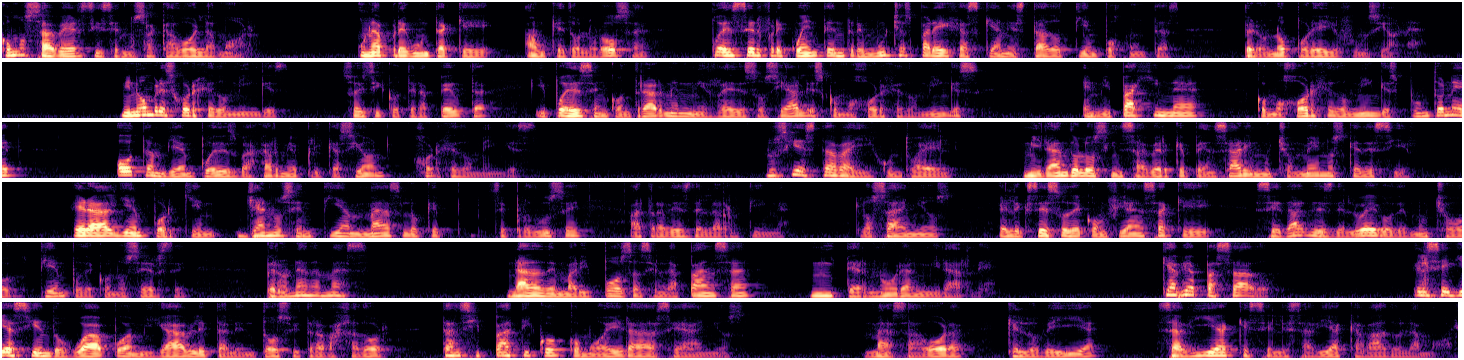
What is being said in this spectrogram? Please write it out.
¿Cómo saber si se nos acabó el amor? Una pregunta que, aunque dolorosa, puede ser frecuente entre muchas parejas que han estado tiempo juntas, pero no por ello funciona. Mi nombre es Jorge Domínguez, soy psicoterapeuta y puedes encontrarme en mis redes sociales como Jorge Domínguez, en mi página como jorgedomínguez.net o también puedes bajar mi aplicación Jorge Domínguez. Lucía estaba ahí junto a él, mirándolo sin saber qué pensar y mucho menos qué decir. Era alguien por quien ya no sentía más lo que se produce a través de la rutina, los años, el exceso de confianza que se da desde luego de mucho tiempo de conocerse, pero nada más. Nada de mariposas en la panza, ni ternura al mirarle. ¿Qué había pasado? Él seguía siendo guapo, amigable, talentoso y trabajador, tan simpático como era hace años. Mas ahora que lo veía, sabía que se les había acabado el amor.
